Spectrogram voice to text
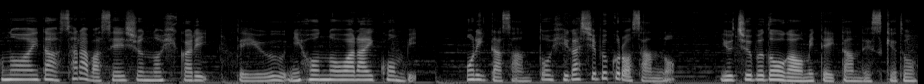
この間「さらば青春の光」っていう日本のお笑いコンビ森田さんと東袋さんの YouTube 動画を見ていたんですけど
